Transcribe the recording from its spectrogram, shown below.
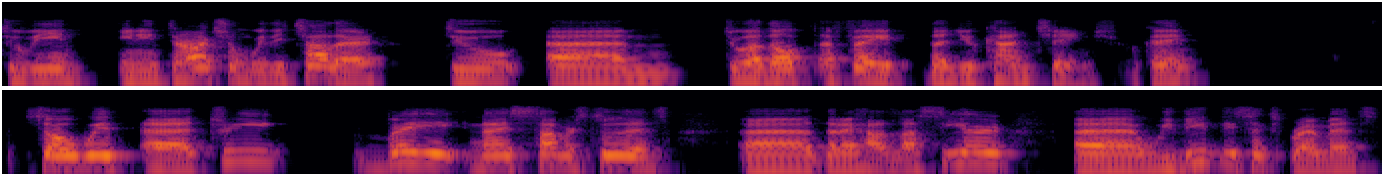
to be in, in interaction with each other to, um, to adopt a fate that you can't change, okay? So with uh, three very nice summer students uh, that I had last year, uh, we did these experiments.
